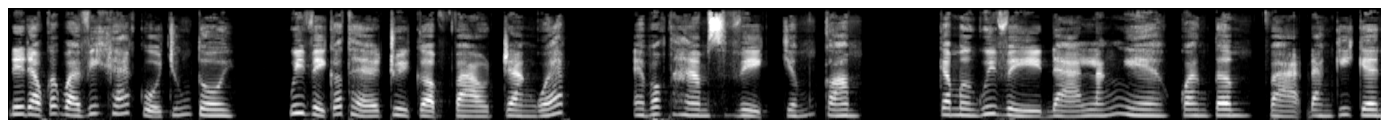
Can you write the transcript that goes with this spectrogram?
Để đọc các bài viết khác của chúng tôi, quý vị có thể truy cập vào trang web epochtimesviet.com. Cảm ơn quý vị đã lắng nghe, quan tâm và đăng ký kênh.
